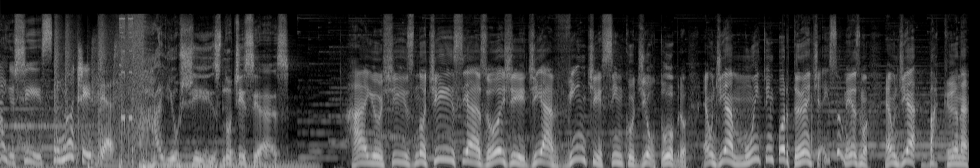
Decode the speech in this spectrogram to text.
Raio X Notícias. Raio X Notícias. Raio X Notícias, hoje, dia 25 de outubro. É um dia muito importante, é isso mesmo. É um dia bacana,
